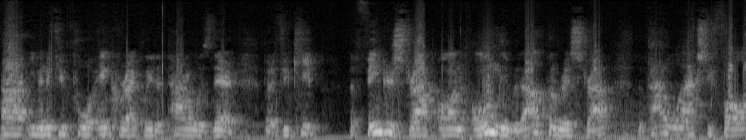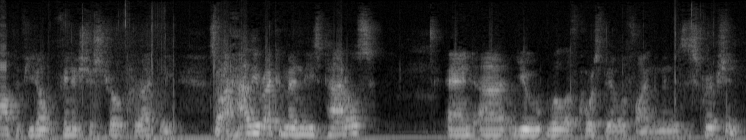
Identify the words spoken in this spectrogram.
uh, even if you pull incorrectly, the paddle is there. But if you keep the finger strap on only without the wrist strap, the paddle will actually fall off if you don't finish your stroke correctly. So I highly recommend these paddles, and uh, you will of course be able to find them in the description.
